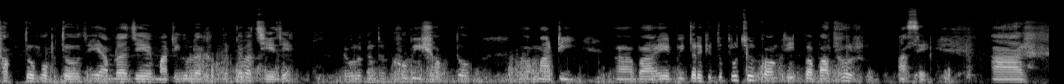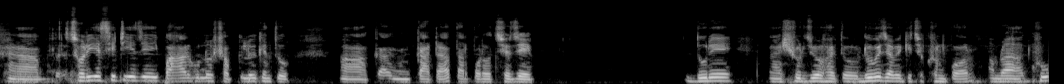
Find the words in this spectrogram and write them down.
শক্তপোক্ত যে আমরা যে মাটিগুলো এখন দেখতে পাচ্ছি যে, এগুলো কিন্তু খুবই শক্ত মাটি বা এর ভিতরে কিন্তু প্রচুর কংক্রিট বা পাথর আছে। আর ছড়িয়ে ছিটিয়ে যে এই পাহাড়গুলো সবগুলোই কিন্তু কাটা। তারপর হচ্ছে যে, দূরে সূর্য হয়তো ডুবে যাবে কিছুক্ষণ পর। আমরা খুব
